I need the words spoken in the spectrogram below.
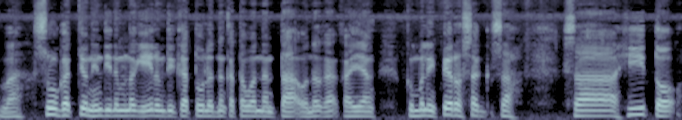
Diba? Sugat yun, hindi naman naghihilom, hindi katulad ng katawan ng tao na ka- kayang kumaling. Pero sa, sa, sa hito,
